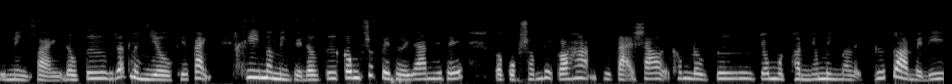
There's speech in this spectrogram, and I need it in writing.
thì mình phải đầu tư rất là nhiều khía cạnh. Khi mà mình phải đầu tư công sức về thời gian như thế và cuộc sống thì có hạn, thì tại sao lại không đầu tư cho một phần cho mình mà lại cứ toàn phải đi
